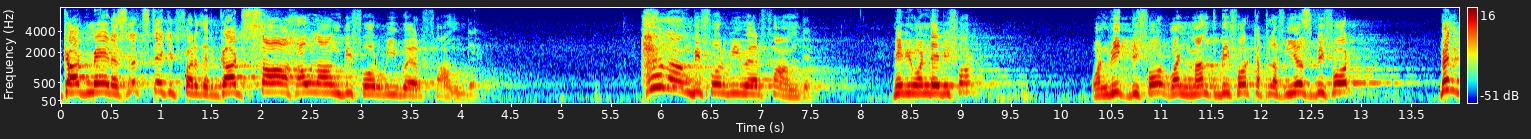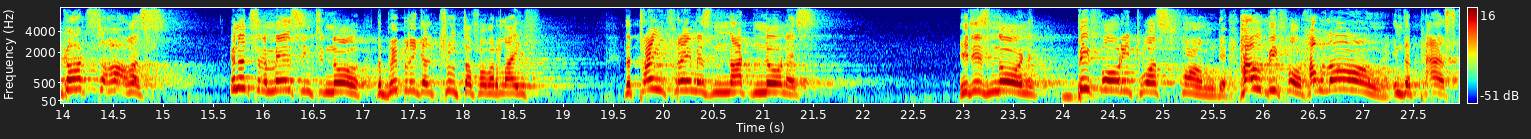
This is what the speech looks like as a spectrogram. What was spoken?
God made us. Let's take it further. God saw how long before we were formed. How long before we were formed? Maybe one day before, one week before, one month before, a couple of years before. When God saw us, you know, it's amazing to know the biblical truth of our life. The time frame is not known as it is known before it was formed. How before? How long in the past?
